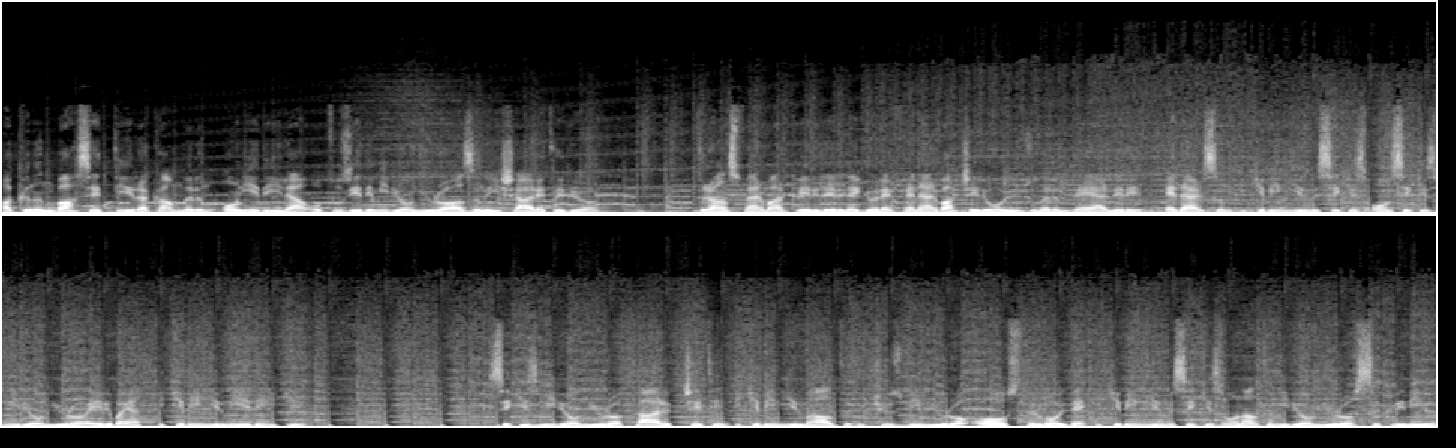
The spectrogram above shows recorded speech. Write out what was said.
Akın'ın bahsettiği rakamların 17 ila 37 milyon euro azını işaret ediyor. Transfermarkt verilerine göre Fenerbahçeli oyuncuların değerleri, Ederson 2028 18 milyon euro Eribayat 2027 2 8 milyon euro Tarık Çetin 2026 300 bin euro Oosterwolde 2028 16 milyon euro Skriniar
